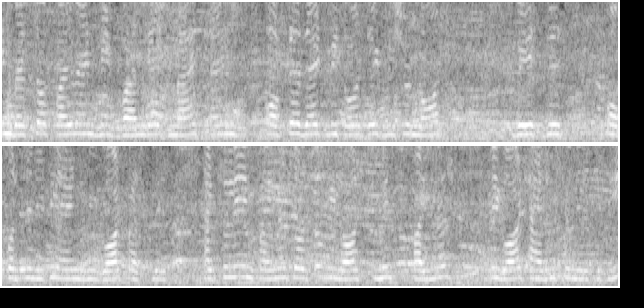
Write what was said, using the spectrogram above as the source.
in best of five and we won that match. And after that, we thought that we should not waste this opportunity and we got first place. Actually in finals also we lost means finals we got Adams University.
